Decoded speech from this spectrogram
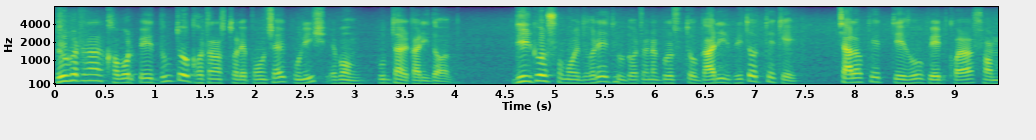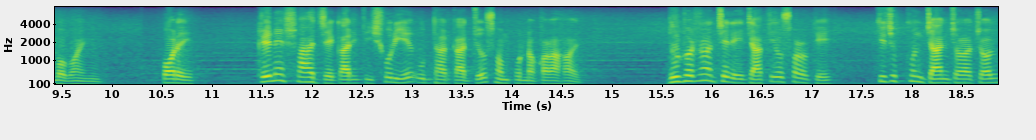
দুর্ঘটনার খবর পেয়ে দ্রুত ঘটনাস্থলে পৌঁছায় পুলিশ এবং উদ্ধারকারী দল। দীর্ঘ সময় ধরে দুর্ঘটনাগ্রস্ত গাড়ির ভিতর থেকে চালকের দেহ বের করা সম্ভব হয়নি। পরে ট্রেনের সাহায্যে গাড়িটি সরিয়ে উদ্ধার কার্য সম্পন্ন করা হয়। দুর্ঘটনার জেরে জাতীয় সড়কে কিছুক্ষণ যান চলাচল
